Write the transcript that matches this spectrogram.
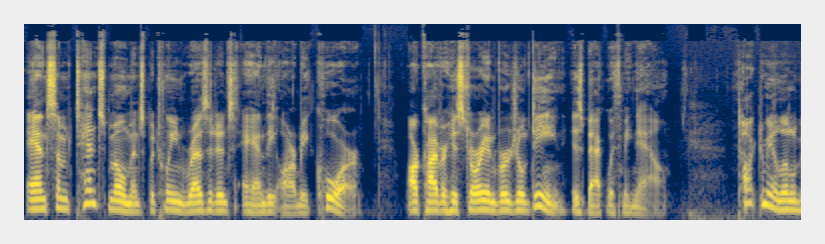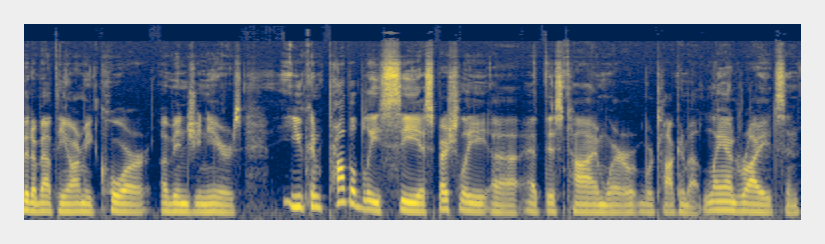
and some tense moments between residents and the Army Corps. Archiver historian Virgil Dean is back with me now. Talk to me a little bit about the Army Corps of Engineers you can probably see, especially uh, at this time where we're talking about land rights and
